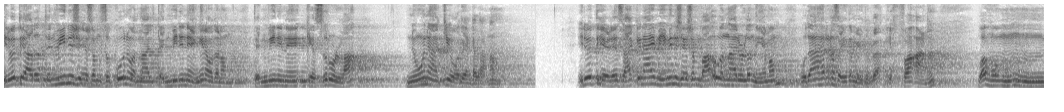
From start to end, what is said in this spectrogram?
ഇരുപത്തിയാറ് തെന്മീന് ശേഷം സുക്കൂന് വന്നാൽ തെൻവീനിനെ എങ്ങനെ ഓതണം? തെൻവീനിനെ കെസറുള്ള നൂനാക്കി ഓതേണ്ടതാണ്. ഇരുപത്തിയേഴ് സാക്കിനായ മീമിന് ശേഷം ബാഹു വന്നാലുള്ള നിയമം ഉദാഹരണ സഹിതം എഴുതുക. ഇഹ്ഫ ആണ്. വഹും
